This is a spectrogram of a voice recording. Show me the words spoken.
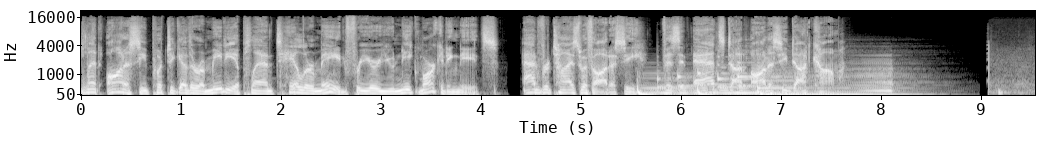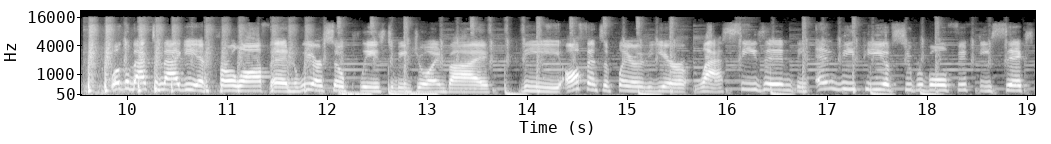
Let Audacy put together a media plan tailor made for your unique marketing needs. Advertise with Audacy. Visit ads.audacy.com. Welcome back to Maggie and Perloff, and we are so pleased to be joined by the Offensive Player of the Year last season, the MVP of Super Bowl 56,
